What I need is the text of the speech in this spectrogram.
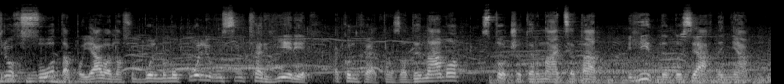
трьохсота поява на футбольному полі в усій кар'єрі, а конкретно за Динамо 114-та. Гідне досягнення.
